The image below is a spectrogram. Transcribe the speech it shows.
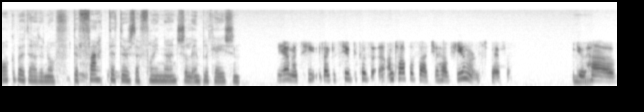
talk about that enough. The fact that there's a financial implication. Yeah, and it's like it's huge because on top of that, you have funerals to pay for. You Mm. have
